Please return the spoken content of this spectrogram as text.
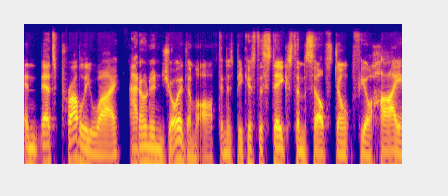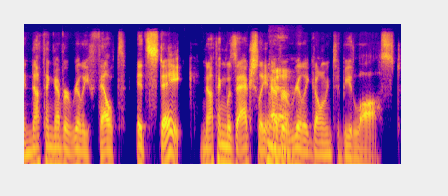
and that's probably why i don't enjoy them often is because the stakes themselves don't feel high and nothing ever really felt at stake nothing was actually ever really going to be lost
